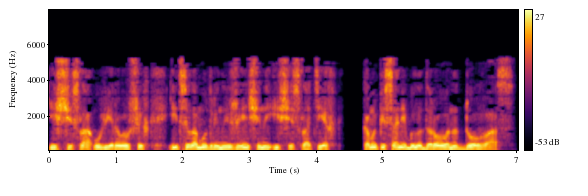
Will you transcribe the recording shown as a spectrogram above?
из числа уверовавших и целомудренные женщины из числа тех, кому Писание было даровано до вас.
